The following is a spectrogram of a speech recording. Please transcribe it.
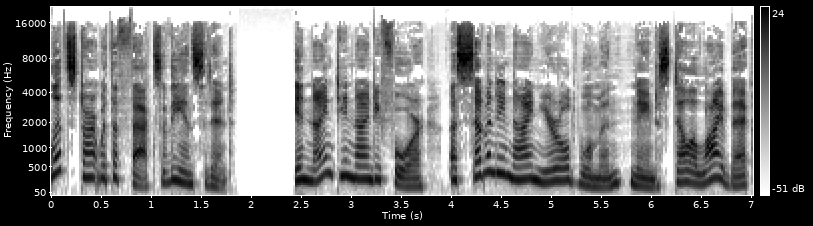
Let's start with the facts of the incident. In 1994, a 79 year old woman named Stella Liebeck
